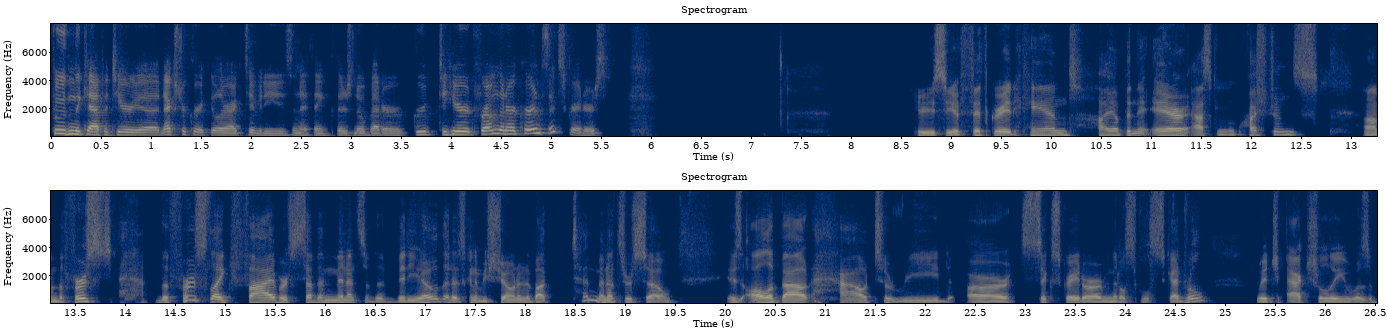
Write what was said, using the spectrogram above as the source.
food in the cafeteria and extracurricular activities. And I think there's no better group to hear it from than our current sixth graders. Here you see a fifth grade hand high up in the air asking questions. Um, the first, the first like five or seven minutes of the video that is going to be shown in about 10 minutes or so is all about how to read our sixth grade or our middle school schedule, which actually was a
